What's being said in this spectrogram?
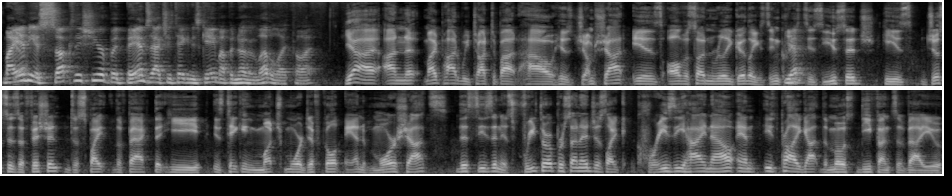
Miami has sucked this year, but Bam's actually taken his game up another level. I thought. Yeah, on my pod, we talked about how his jump shot is all of a sudden really good. Like he's increased Yeah. his usage. He's just as efficient, despite the fact that he is taking much more difficult and more shots this season. His free throw percentage is like crazy high now, and he's probably got the most defensive value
